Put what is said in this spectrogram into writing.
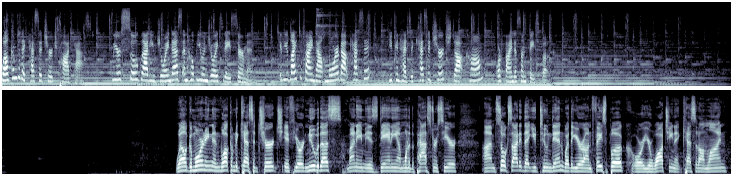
Welcome to the Kesed Church podcast. We are so glad you've joined us and hope you enjoyed today's sermon. If you'd like to find out more about Kesed, you can head to kesedchurch.com or find us on Facebook. Well, good morning and welcome to Kesed Church. If you're new with us, my name is Danny. I'm one of the pastors here. I'm so excited that you tuned in, whether you're on Facebook or you're watching at Kesed Online.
